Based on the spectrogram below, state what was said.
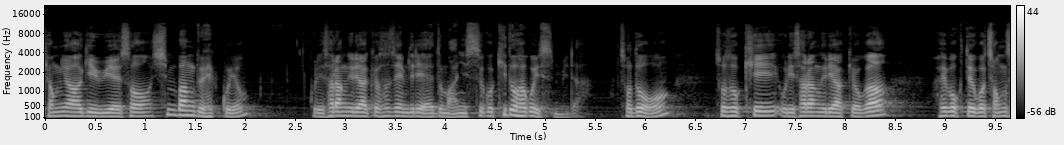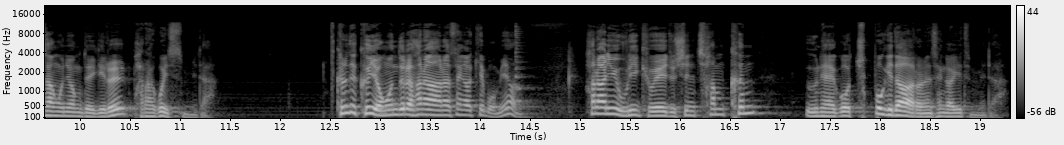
격려하기 위해서 신방도 했고요. 우리 사랑누리학교 선생님들이 애도 많이 쓰고 기도하고 있습니다. 저도 조속히 우리 사랑누리학교가 회복되고 정상 운영되기를 바라고 있습니다. 그런데 그 영혼들을 하나하나 생각해 보면 하나님이 우리 교회에 주신 참 큰 은혜고 축복이다라는 생각이 듭니다.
